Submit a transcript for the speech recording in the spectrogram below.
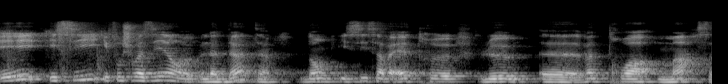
Et ici il faut choisir euh, la date. Donc ici ça va être euh, le 23 mars.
